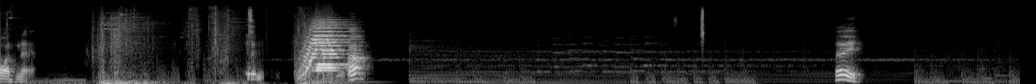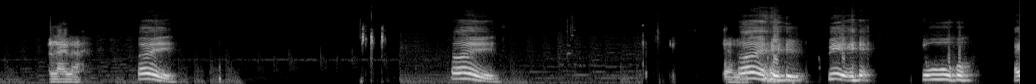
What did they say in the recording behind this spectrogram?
อ่อนน่ะอะเฮ้ย อะไรล่ะ เฮ้ย เฮ้ยเฮ้ย พี่ ดู ให้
